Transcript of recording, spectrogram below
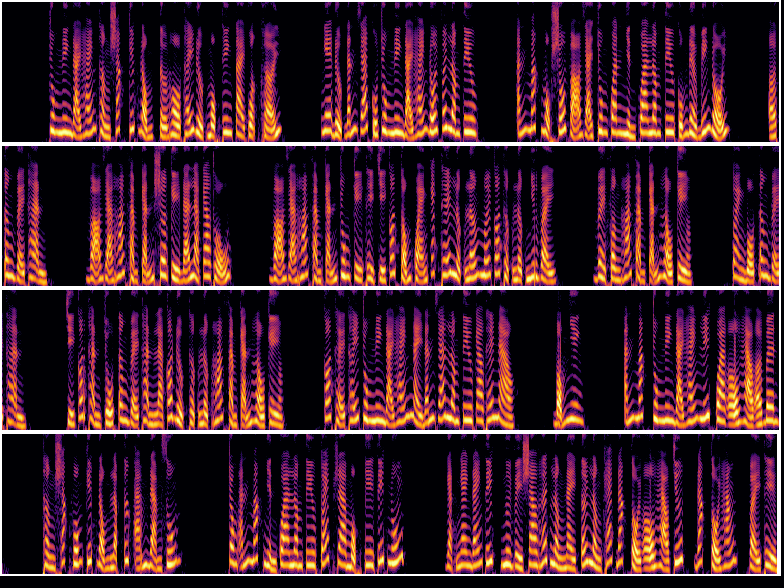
Trung niên đại hán thần sắc kiếp động, tự hồ thấy được một thiên tài quật khởi. Nghe được đánh giá của trung niên đại hán đối với Lâm Tiêu, ánh mắt một số võ giả chung quanh nhìn qua Lâm Tiêu cũng đều biến đổi. Ở Tân Vệ Thành, võ giả hóa phàm cảnh sơ kỳ đã là cao thủ. Võ giả hóa phàm cảnh trung kỳ thì chỉ có tổng quản các thế lực lớn mới có thực lực như vậy. Về phần hóa phàm cảnh hậu kỳ, toàn bộ Tân Vệ Thành chỉ có thành chủ Tân Vệ Thành là có được thực lực hóa phàm cảnh hậu kỳ. Có thể thấy trung niên đại hán này đánh giá Lâm Tiêu cao thế nào. Bỗng nhiên, ánh mắt trung niên đại hán liếc qua ổ hạo ở bên. Thần sắc vốn kiếp động lập tức ảm đạm xuống. Trong ánh mắt nhìn qua Lâm Tiêu toát ra một tia tiếc nuối. Gạt ngang đáng tiếc, ngươi vì sao hết lần này tới lần khác đắc tội ổ hạo chứ, đắc tội hắn, vậy thì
